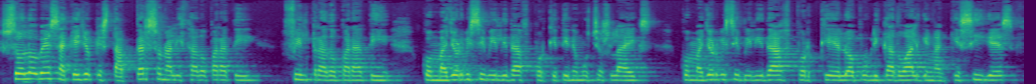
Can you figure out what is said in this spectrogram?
solo ves aquello que está personalizado para ti, filtrado para ti, con mayor visibilidad porque tiene muchos likes, con mayor visibilidad porque lo ha publicado alguien a quien sigues,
